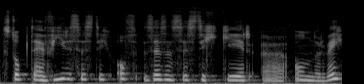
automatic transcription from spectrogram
stopt hij 64 of 66 keer uh, onderweg.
